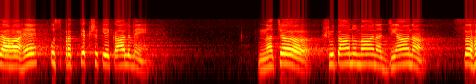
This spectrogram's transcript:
रहा है, उस प्रत्यक्ष के काल में न च श्रुतानुमान ज्ञान सह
